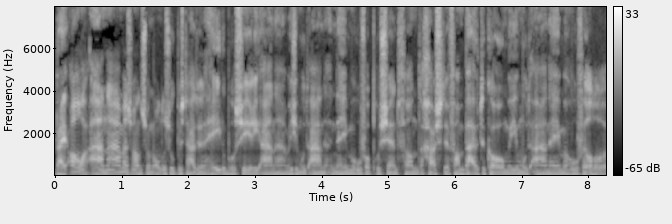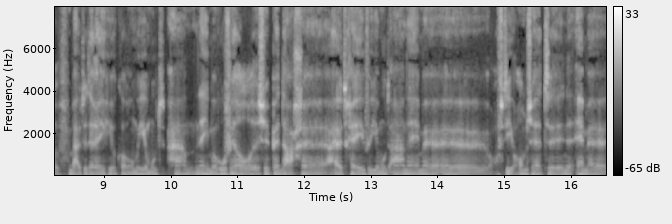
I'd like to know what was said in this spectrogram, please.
bij alle aannames, want zo'n onderzoek bestaat uit een heleboel serie aannames. Je moet aannemen hoeveel procent van de gasten van buiten komen. Je moet aannemen hoeveel van buiten de regio komen. Je moet aannemen hoeveel ze per dag uh, uitgeven. Je moet aannemen uh, of die omzet in de Emmen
